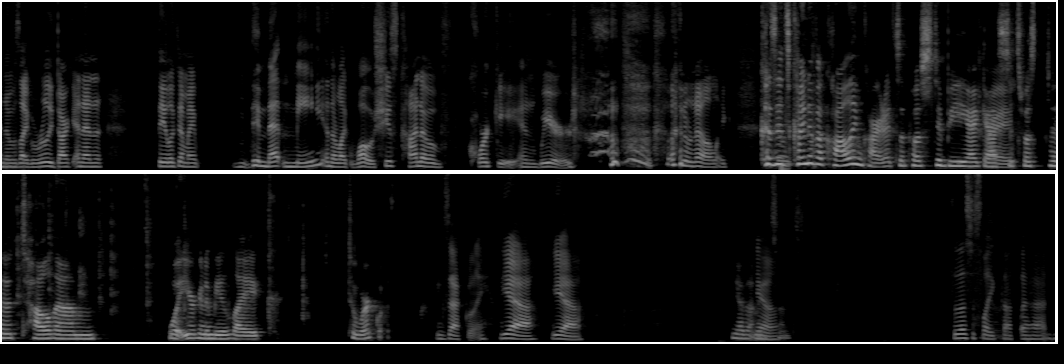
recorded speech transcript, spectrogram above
and it hmm was like really dark, and then they looked at my they met me and they're like, "Whoa, she's kind of quirky and weird." I don't know, like Because it's kind of a calling card. It's supposed to be, I guess, right. it's supposed to tell them what you're going to be like to work with. Exactly. Yeah. Yeah. Yeah, that makes sense. So that's just like thoughts I had.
